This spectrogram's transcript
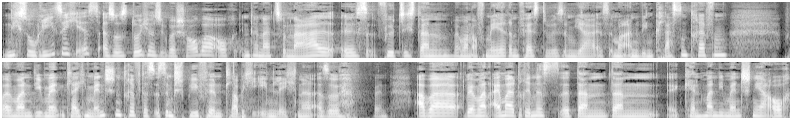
nicht so riesig ist, also es ist durchaus überschaubar, auch international ist, fühlt sich dann, wenn man auf mehreren Festivals im Jahr ist, immer an wie ein Klassentreffen. weil man die gleichen Menschen trifft. Das ist im Spielfilm, glaube ich, ähnlich. Ne? Also, wenn, aber wenn man einmal drin ist, äh, dann, dann kennt man die Menschen ja auch.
